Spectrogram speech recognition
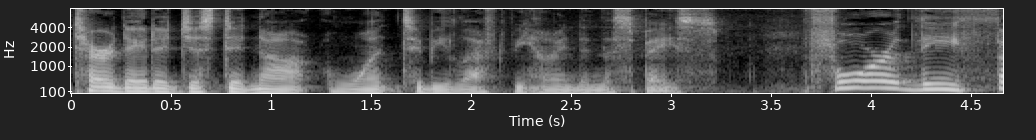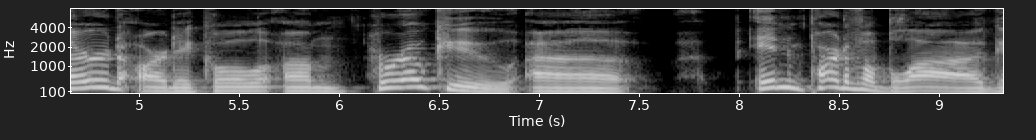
Teradata just did not want to be left behind in the space. For the third article, um, Heroku uh, in part of a blog,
